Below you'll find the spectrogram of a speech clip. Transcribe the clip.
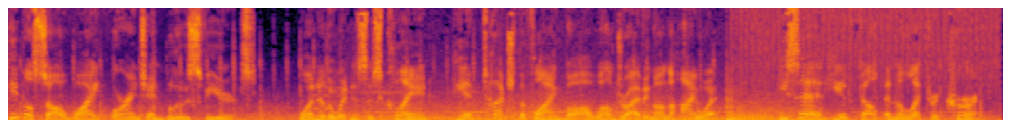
People saw white, orange, and blue spheres. One of the witnesses claimed he had touched the flying ball while driving on the highway. He said he had felt an electric current.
